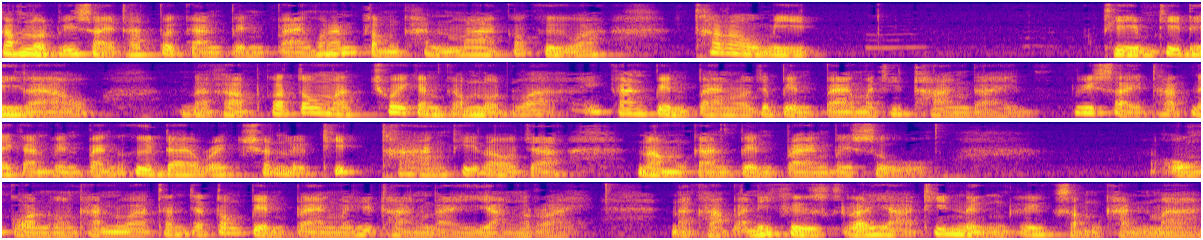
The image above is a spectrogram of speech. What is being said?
กำหนดวิสัยทัศน์เพื่อการเปลี่ยนแปลงเพราะนั้นสำคัญมากก็คือว่าถ้าเรามีทีมที่ดีแล้ว นะครับ ก็ต้องมาช่วยกันกำหนดว่าการเปลี่ยนแปลงเราจะเปลี่ยนแปลงมาทิศทางใด วิสัยทัศน์ในการเปลี่ยนแปลงก็คือ direction หรือทิศทางที่เราจะนำการเปลี่ยนแปลงไปสู่ องค์กรของท่านว่าท่านจะต้องเปลี่ยนแปลงมาทิศทางใดอย่างไรนะครับ อันนี้คือระยะที่1ที่สำคัญมาก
